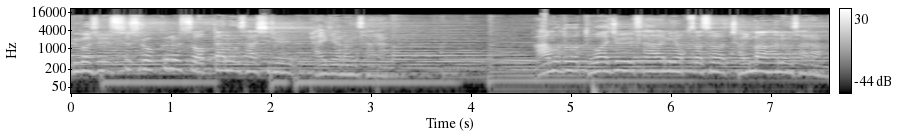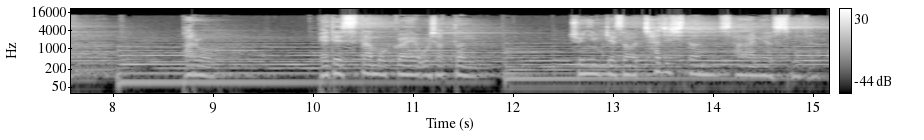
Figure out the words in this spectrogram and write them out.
그것을 스스로 끊을 수 없다는 사실을 발견한 사람, 아무도 도와줄 사람이 없어서 절망하는 사람, 바로 베데스다 목가에 오셨던 주님께서 찾으시던 사람이었습니다.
